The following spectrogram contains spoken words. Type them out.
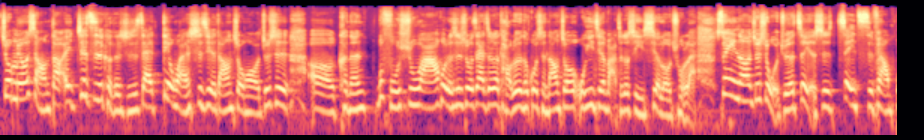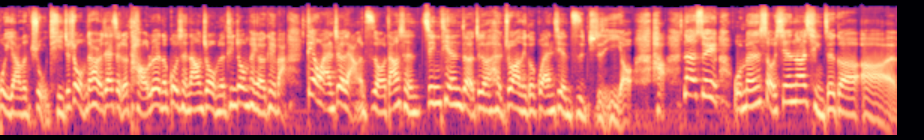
就没有想到，哎，这次可能只是在电玩世界当中。中哦，就是呃，可能不服输啊，或者是说，在这个讨论的过程当中，无意间把这个事情泄露出来。所以呢，就是我觉得这也是这一次非常不一样的主题。就是我们待会儿在整个讨论的过程当中，我们的听众朋友可以把“电玩”这两个字哦，当成今天的这个很重要的一个关键字之一哦。好，那所以我们首先呢，请这个呃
